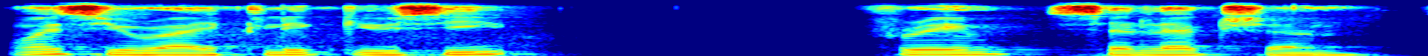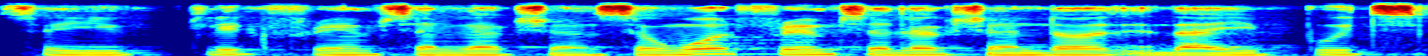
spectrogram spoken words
Once you right click, you see frame selection. So you click frame selection. So what frame selection does is that it puts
